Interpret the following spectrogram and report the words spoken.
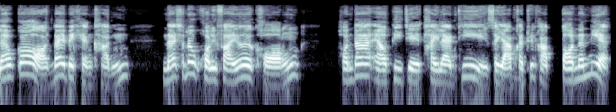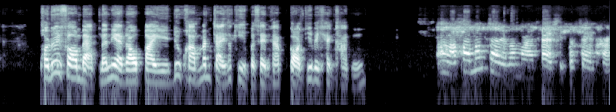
แล้วก็ได้ไปแข่งขัน National Qualifier ของ Honda LPGA Thailand ที่สยาม Country Club ตอนนั้นเนี่ย พอด้วยฟอร์มแบบนั้นเนี่ย เราไปด้วยความมั่นใจสักกี่เปอร์เซ็นต์ครับ ก่อนที่ไปแข่งขันอ่าความมั่นใจประมาณแปดสิบเปอร์เซ็นค่ะ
